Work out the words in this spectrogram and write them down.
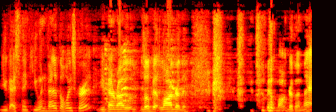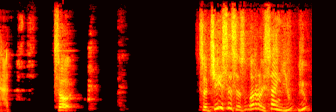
you guys think you invented the Holy Spirit? You've been around a little bit longer than, a bit longer than that. So so Jesus is literally saying, you, you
